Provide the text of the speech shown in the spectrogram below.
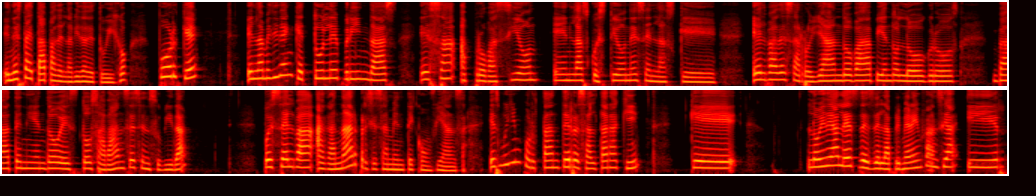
en esta etapa de la vida de tu hijo, porque en la medida en que tú le brindas esa aprobación en las cuestiones en las que él va desarrollando, va viendo logros, va teniendo estos avances en su vida, pues él va a ganar precisamente confianza. Es muy importante resaltar aquí que lo ideal es desde la primera infancia ir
